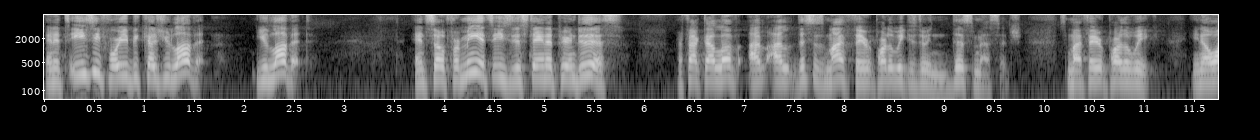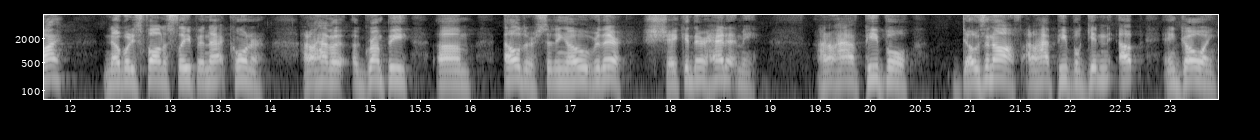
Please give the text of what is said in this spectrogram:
and it's easy for you because you love it. You love it. And so for me, it's easy to stand up here and do this. In fact, I love, I, I, this is my favorite part of the week is doing this message. It's my favorite part of the week. You know why? Nobody's falling asleep in that corner. I don't have a, a grumpy um, elder sitting over there shaking their head at me. I don't have people dozing off. I don't have people getting up and going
